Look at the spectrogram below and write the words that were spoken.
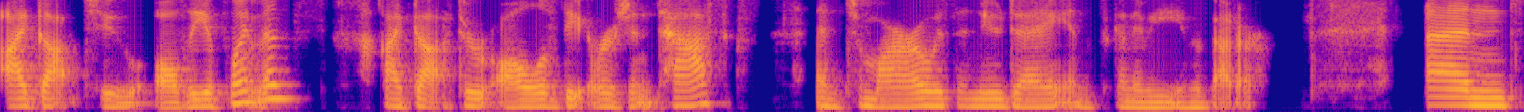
I got to all the appointments. I got through all of the urgent tasks and tomorrow is a new day and it's going to be even better. And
